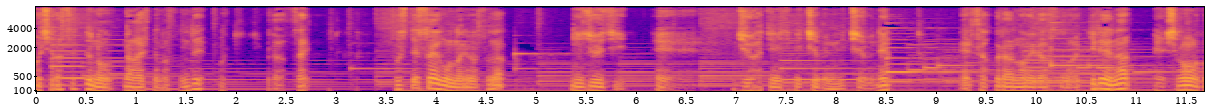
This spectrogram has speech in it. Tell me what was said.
お知らせっていうのを流してますので、お聞きください。そして最後になりますが、20時、えー18日日曜日の日曜日ね、えー桜のイラストが綺麗な、えー島本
